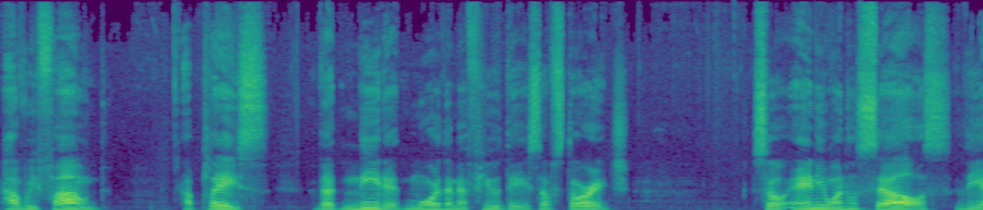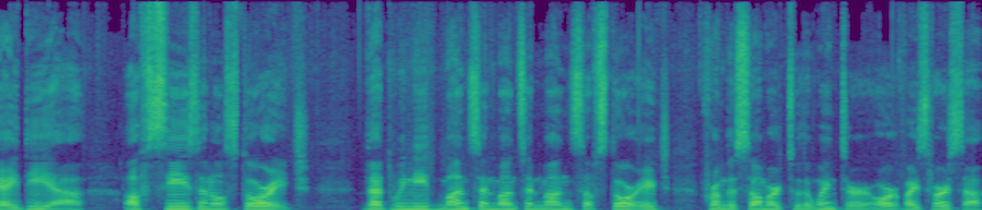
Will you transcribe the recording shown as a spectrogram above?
have we found a place that needed more than a few days of storage. So anyone who sells the idea of seasonal storage, that we need months and months and months of storage from the summer to the winter or vice versa,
